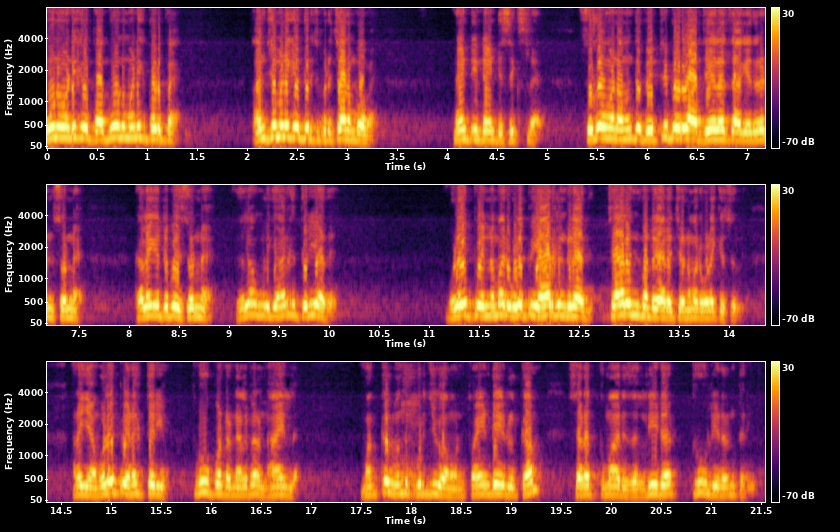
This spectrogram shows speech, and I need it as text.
மூணு மணிக்கு மூணு மணிக்கு படுப்பேன். அஞ்சு மணிக்கு எந்திரிச்சு பிரச்சாரம் போவேன். நைன்டீன் நைன்டி சிக்ஸில் சுகவனம் வந்து வெற்றி பெறுவார் ஜெயலலிதா எதிரன்னு சொன்னேன். கலைஞர்கிட்ட போய் சொன்னேன். இதெல்லாம் உங்களுக்கு யாருக்கும் தெரியாது. உழைப்பு என்ன மாதிரி உழைப்பு யாருக்கும் கிடையாது. சேலஞ்ச் பண்ணுற யாராச்சும் என்ன மாதிரி உழைக்க சொல்லி. ஆனால் என் உழைப்பு எனக்கு தெரியும். ப்ரூவ் பண்ணுற நிலைமையில நான் இல்லை. மக்கள் வந்து புரிஞ்சுக்குவாங்க. Fine day will come Sarathkumar is a leader true லீடர்னு தெரியும்.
